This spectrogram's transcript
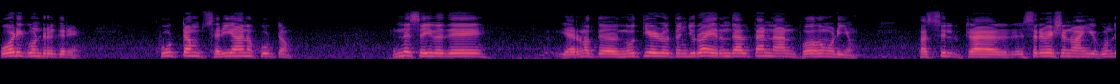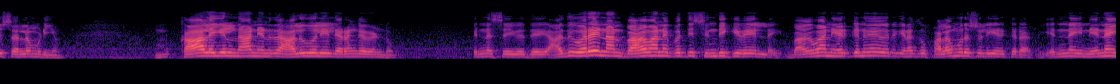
ஓடிக்கொண்டிருக்கிறேன். கூட்டம் சரியான கூட்டம். என்ன செய்வது? இரநூத்தி நூற்றி எழுபத்தஞ்சு ரூபா இருந்தால்தான் நான் போக முடியும். பஸ்ஸில் ரிசர்வேஷன் வாங்கி கொண்டு செல்ல முடியும். காலையில் நான் எனது அலுவலில் இறங்க வேண்டும். என்ன செய்வது? அதுவரை நான் பகவானை பற்றி சிந்திக்கவே இல்லை. பகவான் ஏற்கனவே எனக்கு பலமுறை சொல்லியிருக்கிறார். என்னை நினை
